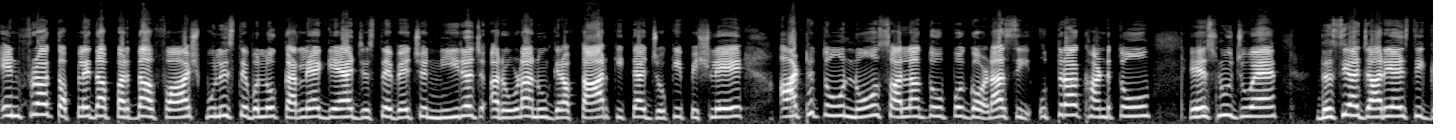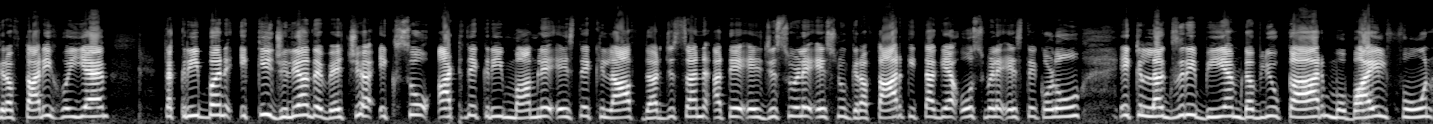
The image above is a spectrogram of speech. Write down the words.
ਇਨਫਰਾ ਕਪਲੇ ਦਾ ਪਰਦਾਫਾਸ਼ ਪੁਲਿਸ ਦੇ ਵੱਲੋਂ ਕਰ ਲਿਆ ਗਿਆ ਜਿਸ ਦੇ ਵਿੱਚ ਨੀਰਜ ਅਰੋੜਾ ਨੂੰ ਗ੍ਰਿਫਤਾਰ ਕੀਤਾ ਜੋ ਕਿ ਪਿਛਲੇ 8 ਤੋਂ 9 ਸਾਲਾਂ ਤੋਂ ਭਗੌੜਾ ਸੀ। ਉੱਤਰਾਖੰਡ ਤੋਂ ਇਸ ਨੂੰ ਜੋ ਹੈ ਦੱਸਿਆ ਜਾ ਰਿਹਾ ਇਸ ਦੀ ਗ੍ਰਿਫਤਾਰੀ ਹੋਈ ਹੈ। ਤਕਰੀਬਨ 21 ਜ਼ਿਲ੍ਹਿਆਂ ਦੇ ਵਿੱਚ 108 ਦੇ ਕਰੀਬ ਮਾਮਲੇ ਇਸ ਦੇ ਖਿਲਾਫ ਦਰਜ ਸਨ ਅਤੇ ਇਹ ਜਿਸ ਵੇਲੇ ਇਸ ਨੂੰ ਗ੍ਰਿਫਤਾਰ ਕੀਤਾ ਗਿਆ, ਉਸ ਵੇਲੇ ਇਸ ਦੇ ਕੋਲੋਂ ਇੱਕ luxury BMW car, mobile phone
